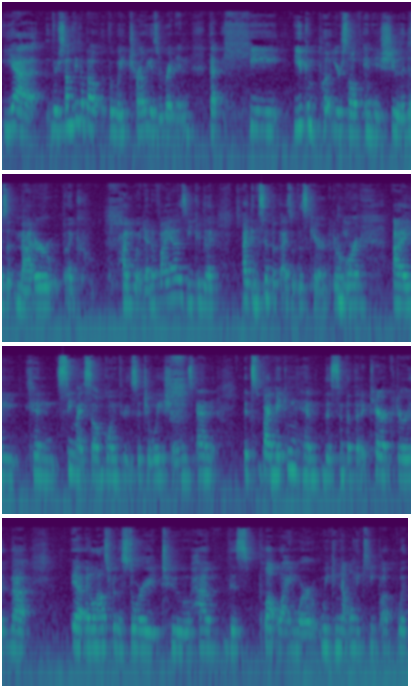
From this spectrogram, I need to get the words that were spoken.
yeah, there's something about the way Charlie is written that he you can put yourself in his shoes. It doesn't matter like how you identify as. You could be like, I can sympathize with this character, yeah. or I can see myself going through these situations. And it's by making him this sympathetic character that it allows for the story to have this plot line where we can not only keep up with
